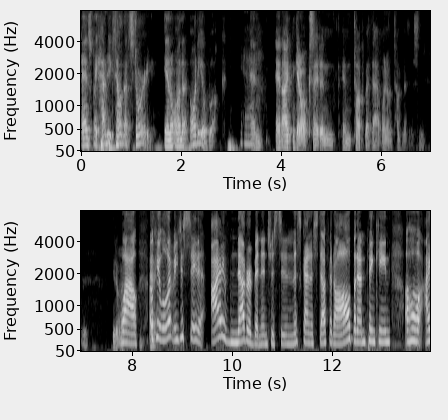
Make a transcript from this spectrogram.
And it's like, how do you tell that story in on an audiobook? Yeah. And and I can get all excited and, and talk about that when I'm talking about this you know wow. Eh. Okay well let me just say that i've never been interested in this kind of stuff at all but i'm thinking oh i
